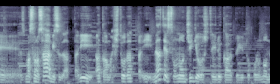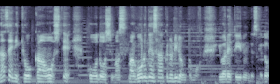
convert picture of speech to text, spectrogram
えー、まあ、そのサービスだったり、あとはま人だったり、なぜその事業をしているかというところのなぜに共感をして行動します。まあ、ゴールデンサークル理論とも言われているんですけど、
